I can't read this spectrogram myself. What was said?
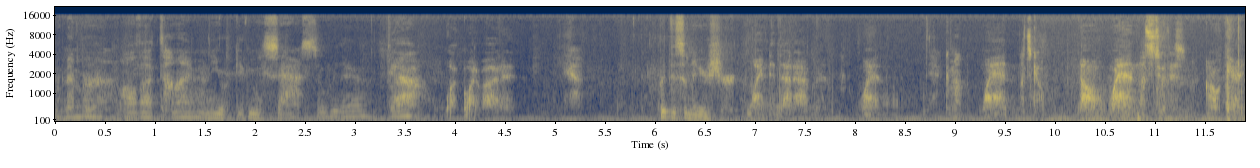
Remember all that time when you were giving me sass over there? Yeah. What? What about it? Yeah. Put this under your shirt. When did that happen? When? Yeah, come on. When? Let's go. No. When? Let's do this. Okay.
